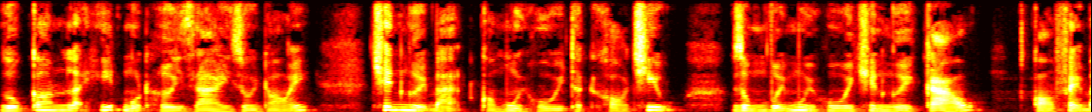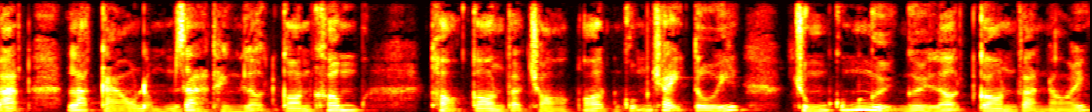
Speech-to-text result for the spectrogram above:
gấu con lại hít một hơi dài rồi nói, trên người bạn có mùi hôi thật khó chịu, giống với mùi hôi trên người cáo. Có phải bạn là cáo đóng giả thành lợn con không? Thỏ con và chó con cũng chạy tới, chúng cũng ngửi người lợn con và nói,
